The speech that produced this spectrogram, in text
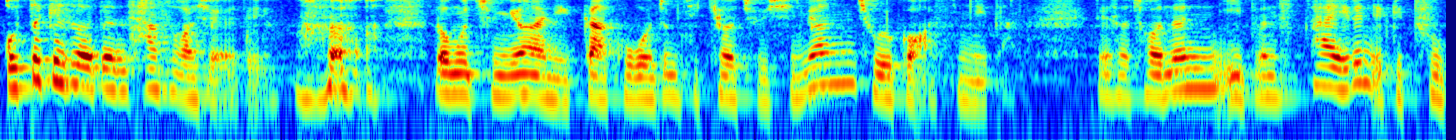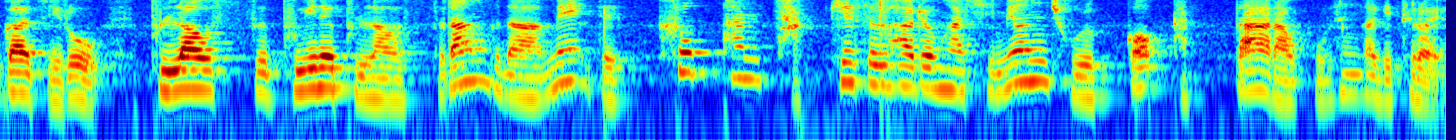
어떻게 해서든 사수하셔야 돼요. 너무 중요하니까 그건 좀 지켜주시면 좋을 것 같습니다. 그래서 저는 입은 스타일은 이렇게 두 가지로 블라우스, 부인의 블라우스랑 그 다음에 이제 크롭한 자켓을 활용하시면 좋을 것 같다라고 생각이 들어요.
